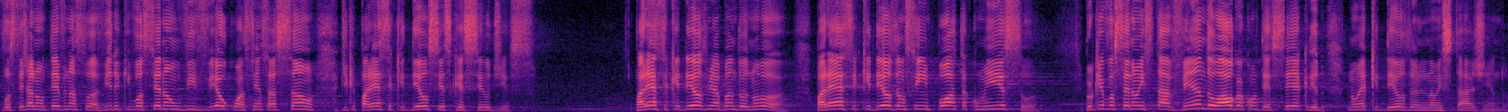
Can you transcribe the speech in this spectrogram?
você já não teve na sua vida que você não viveu com a sensação de que parece que Deus se esqueceu disso? Parece que Deus me abandonou, parece que Deus não se importa com isso, porque você não está vendo algo acontecer, querido. Não é que Deus não está agindo,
